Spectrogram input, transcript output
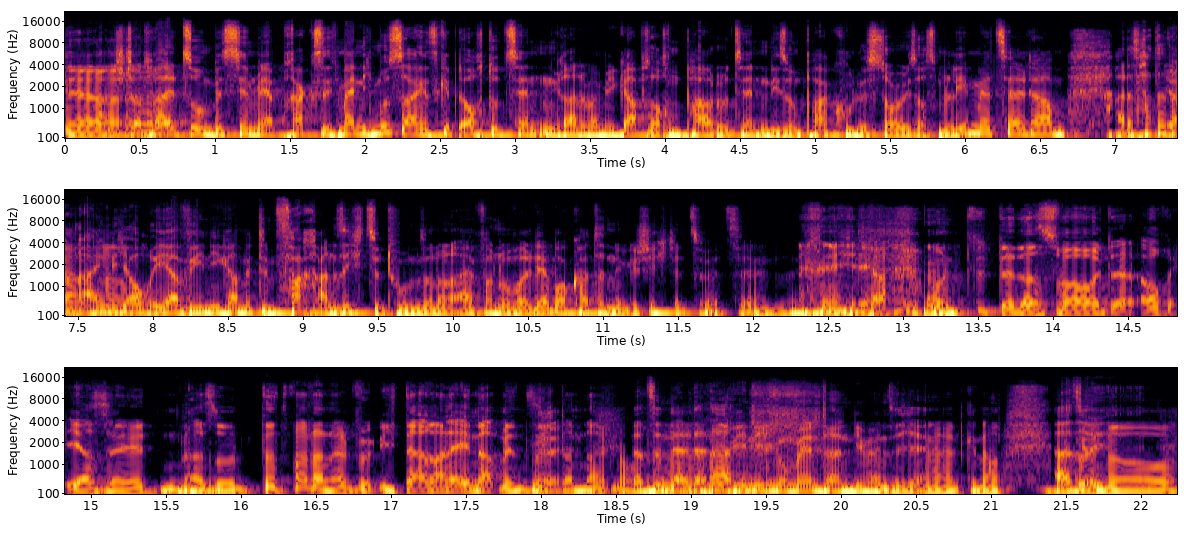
Ja, Anstatt äh. halt so ein bisschen mehr Praxis. Ich meine, ich muss sagen, es gibt auch Dozenten, gerade bei mir gab es auch ein paar Dozenten, die so ein paar coole Stories aus dem Leben erzählt haben. Aber das hatte ja, dann eigentlich auch eher weniger mit dem Fach an sich zu tun, sondern einfach nur, weil der Bock hatte, eine Geschichte zu erzählen. ja, und das war halt auch eher selten. Also das war dann halt wirklich, daran erinnert man sich dann halt noch. Das sind halt dann die wenigen Momente, an die man sich erinnert, genau. Also, genau.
